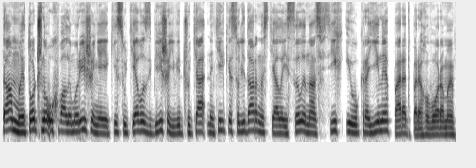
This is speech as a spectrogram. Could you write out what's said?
Там ми точно ухвалимо рішення, які суттєво збільшать відчуття не тільки солідарності, але й сили нас всіх і України перед переговорами.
